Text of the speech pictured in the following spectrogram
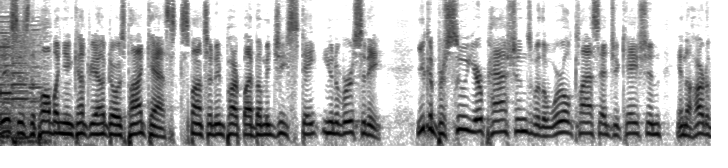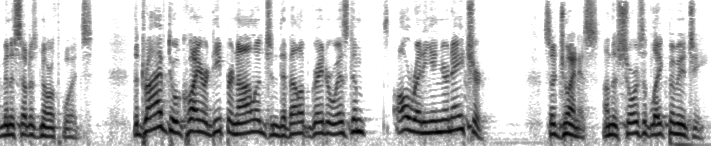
This is the Paul Bunyan Country Outdoors podcast, sponsored in part by Bemidji State University. You can pursue your passions with a world class education in the heart of Minnesota's Northwoods. The drive to acquire deeper knowledge and develop greater wisdom is already in your nature. So join us on the shores of Lake Bemidji.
